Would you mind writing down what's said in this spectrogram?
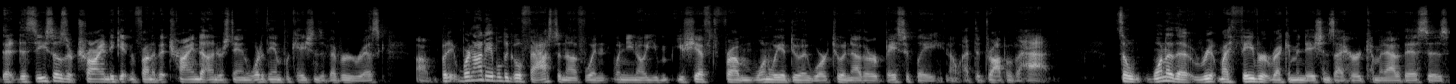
the, the, CISOs are trying to get in front of it, trying to understand what are the implications of every risk. Um, but it, we're not able to go fast enough when when you know you you shift from one way of doing work to another, basically you know at the drop of a hat. So one of the re- my favorite recommendations I heard coming out of this is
